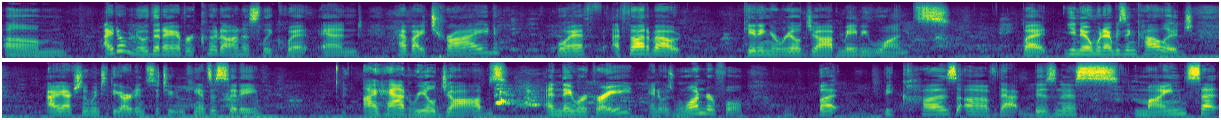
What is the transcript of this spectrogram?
Um, I don't know that I ever could honestly quit. And have I tried? Boy, I've, I've thought about getting a real job maybe once. But, you know, when I was in college, I actually went to the Art Institute in Kansas City. I had real jobs and they were great and it was wonderful. But because of that business mindset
